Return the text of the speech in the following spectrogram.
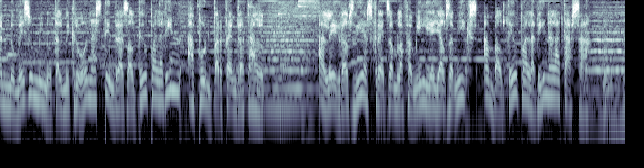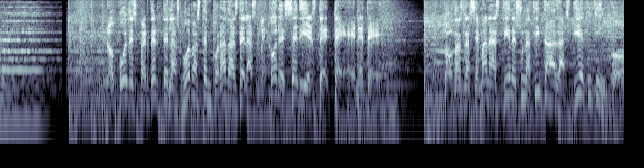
En només un minut al microones tindràs el teu paladín a punt per prendre tal. Alegra els dies freds amb la família i els amics amb el teu paladín a la tassa. No puedes perderte las nuevas temporadas de las mejores series de TNT. Todas las semanas tienes una cita a las 10 y 5.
